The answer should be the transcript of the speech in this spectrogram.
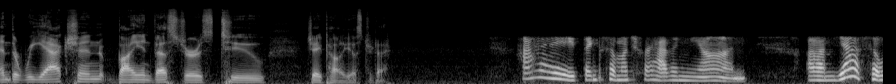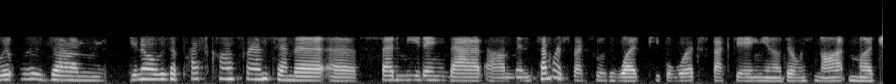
and the reaction by investors to Powell yesterday. Hi, thanks so much for having me on. Um, yeah, so it was, um, you know, it was a press conference and a, a Fed meeting that, um, in some respects, was what people were expecting. You know, there was not much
